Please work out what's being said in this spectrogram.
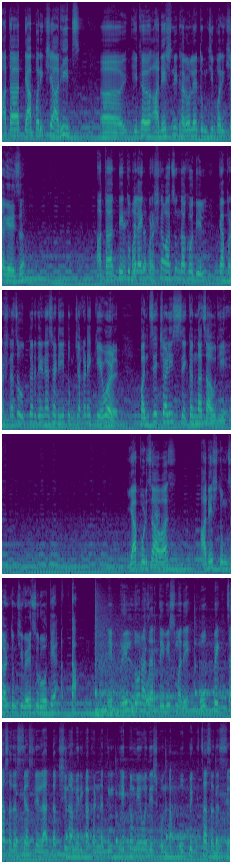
आता त्या परीक्षेआधीच अ, इथं आदेशनी ठरवलंय तुमची परीक्षा घ्यायचं. आता ते तुम्हाला एक प्रश्न वाचून दाखवतील. त्या प्रश्नाचं उत्तर देण्यासाठी तुमच्याकडे केवळ पंचेचाळीस सेकंदाचा अवधी आहे. या पुढचा आवाज आदेश तुमचा आणि तुमची वेळ सुरू होते आत्ता. एप्रिल दोन हजार तेवीसमध्ये ओपेकचा सदस्य असलेला दक्षिण अमेरिका खंडातील एकमेव देश कोणता? ओपेकचा सदस्य.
